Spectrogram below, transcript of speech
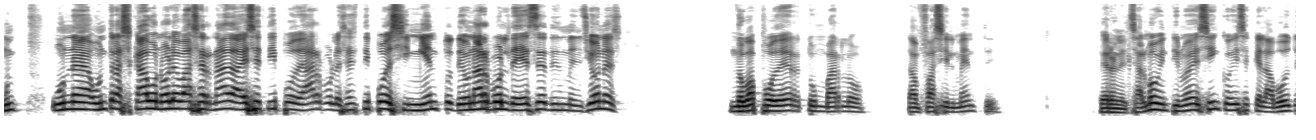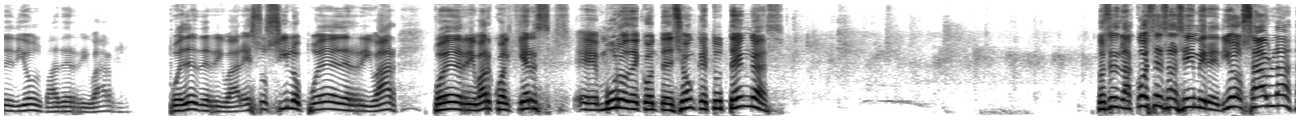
Un, un, trascabo no le va a hacer nada a ese tipo de árboles, a ese tipo de cimientos de un árbol de esas dimensiones. No va a poder tumbarlo tan fácilmente. Pero en el Salmo 29.5 dice que la voz de Dios va a derribarlo. Puede derribar, eso sí lo puede derribar. Puede derribar cualquier eh, muro de contención que tú tengas. Entonces la cosa es así, mire, Dios habla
